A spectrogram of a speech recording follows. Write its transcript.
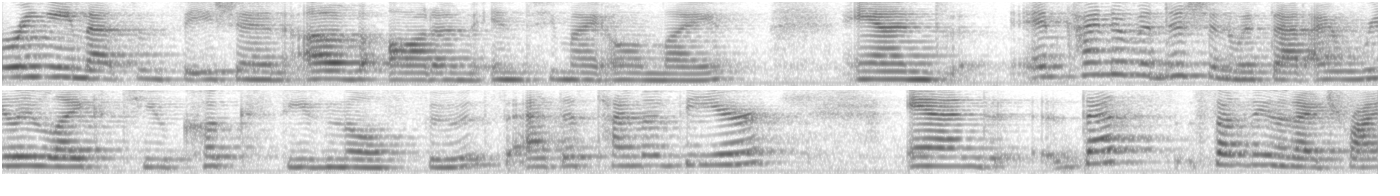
bringing that sensation of autumn into my own life. And in kind of addition with that, I really like to cook seasonal foods at this time of the year. And that's something that I try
